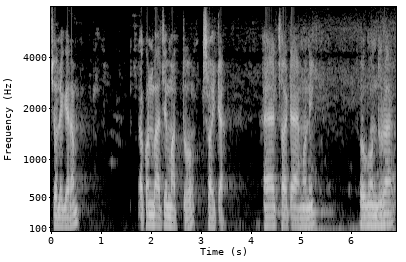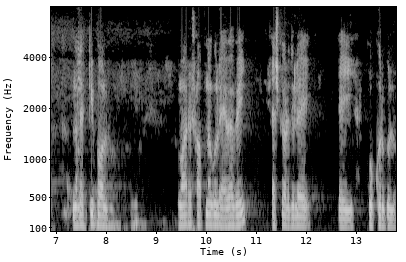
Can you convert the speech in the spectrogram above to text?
চলে গেলাম। এখন বাজে মাত্র ছয়টা। হ্যাঁ ছয়টা এমনই। তো বন্ধুরা, আপনাদের কি বলব? আমার স্বপ্নগুলো এভাবেই শেষ করে দিলে এই কুকুরগুলো।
